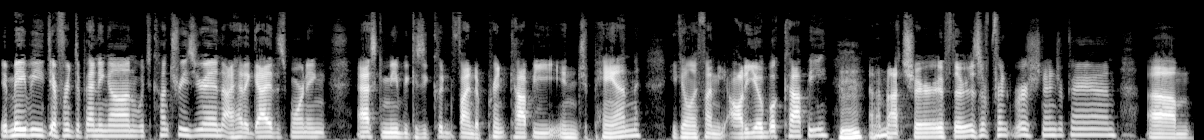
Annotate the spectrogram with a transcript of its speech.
It may be different depending on which countries you're in. I had a guy this morning asking me because he couldn't find a print copy in Japan. He can only find the audiobook copy, and I'm not sure if there is a print version in Japan. Um,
